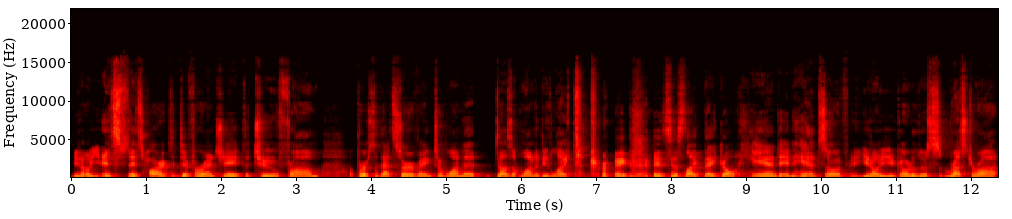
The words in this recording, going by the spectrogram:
you know, it's it's hard to differentiate the two from a person that's serving to one that doesn't want to be liked, right? It's just like they go hand in hand. So if you know, you go to this restaurant,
